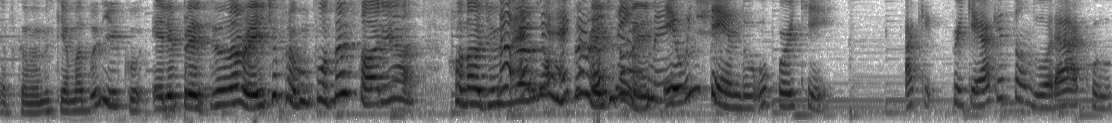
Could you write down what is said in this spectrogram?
É porque é o mesmo esquema do Nico. Ele precisa da Rachel pra algum ponto da história e a Ronaldinho Não, é que- é que da assim, também. Eu entendo o porquê. Que- Porque a questão do oráculo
